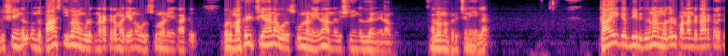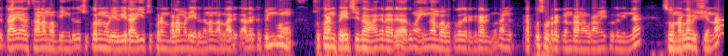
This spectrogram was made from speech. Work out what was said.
விஷயங்கள் கொஞ்சம் பாசிட்டிவா உங்களுக்கு நடக்கிற மாதிரியான ஒரு சூழ்நிலையை காட்டு ஒரு மகிழ்ச்சியான ஒரு சூழ்நிலை தான் அந்த விஷயங்கள்ல நிலவும். அது ஒன்றும் பிரச்சனை இல்லை. தாய்க்கு எப்படி இருக்குதுன்னா முதல் பன்னெண்டு நாட்களுக்கு தாயார் ஸ்தானம் அப்படிங்கிறது சுக்கரனுடைய வீராகி சுக்கரன் பலமடைகிறதுனா நல்லா இருக்கு. அதற்கு பின்பும் சுக்கரன் பயிற்சி தான் ஆகிறாரு. அதுவும் ஐந்தாம் பாவத்தில் தான் போது அங்கே தப்பு சொல்றதுக்குண்டான ஒரு அமைப்புகள் இல்லை. ஸோ நல்ல விஷயம்தான்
